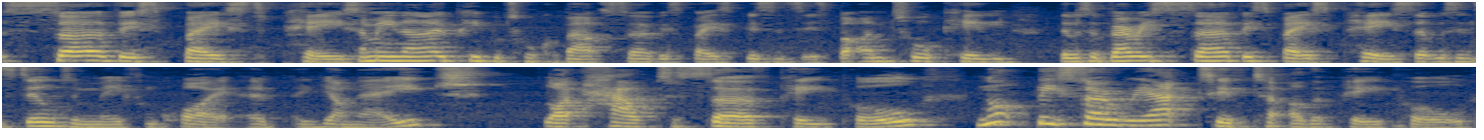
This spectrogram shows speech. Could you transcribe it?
service based piece. I mean, I know people talk about service based businesses, but I'm talking, there was a very service based piece that was instilled in me from quite a, a, young age, like how to serve people, not be so reactive to other people.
